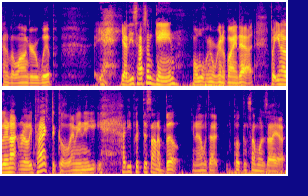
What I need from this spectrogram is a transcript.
kind of a longer whip. Yeah, yeah these have some gain. Well, we're going to find out. But, you know, they're not really practical. I mean, how do you put this on a belt, you know, without poking someone's eye out?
